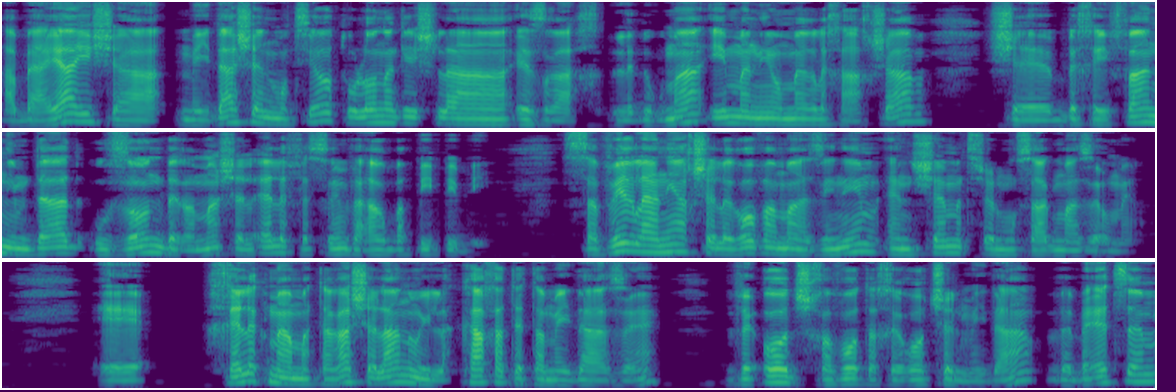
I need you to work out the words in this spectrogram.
הבעיה היא שהמידע שהן מוציאות הוא לא נגיש לאזרח. לדוגמה, אם אני אומר לך עכשיו שבחיפה נמדד אוזון ברמה של 1024 ppb. סביר להניח שלרוב המאזינים אין שמץ של מושג מה זה אומר. Uh, חלק מהמטרה שלנו היא לקחת את המידע הזה ועוד שכבות אחרות של מידע ובעצם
